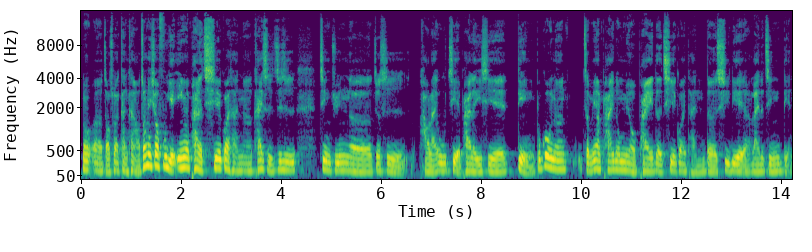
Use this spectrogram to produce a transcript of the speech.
弄呃找出来看看啊。中田秀夫也因为拍了《七夜怪谈》呢，开始就是。进军了就是好莱坞界，拍了一些电影。不过呢，怎么样拍都没有拍的《七夜怪谈》的系列来的经典。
